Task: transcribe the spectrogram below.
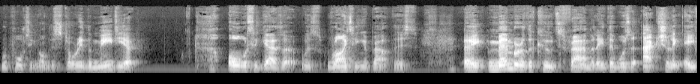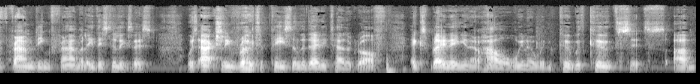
reporting on this story. The media altogether was writing about this. A member of the Coutts family, there was actually a founding family, they still exist, was actually wrote a piece in the Daily Telegraph explaining, you know, how, you know, with, with Coutts, it's um,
